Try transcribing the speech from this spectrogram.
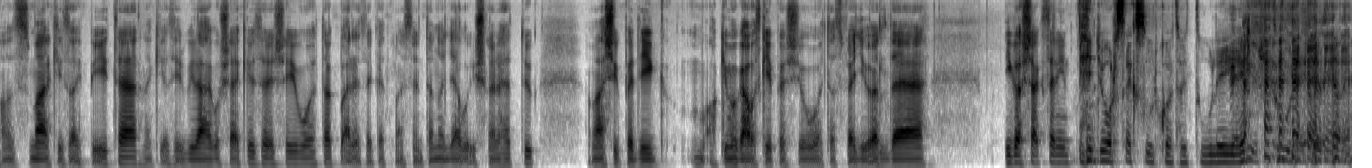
az Márkizaj Péter, neki azért világos elképzelései voltak, bár ezeket már szerintem nagyjából ismerhettük. A másik pedig, aki magához képest jó volt, az Fegyőr, de igazság szerint Egy ország szurkolt, hogy túlélje, és túlélje.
